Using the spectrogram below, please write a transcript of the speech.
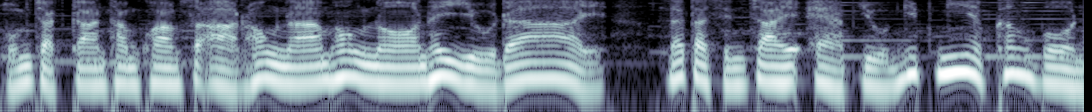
ผมจัดการทำความสะอาดห้องน้ำห้องนอนให้อยู่ได้ และตัดสินใจแอบอยู่เงียบๆข้างบน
